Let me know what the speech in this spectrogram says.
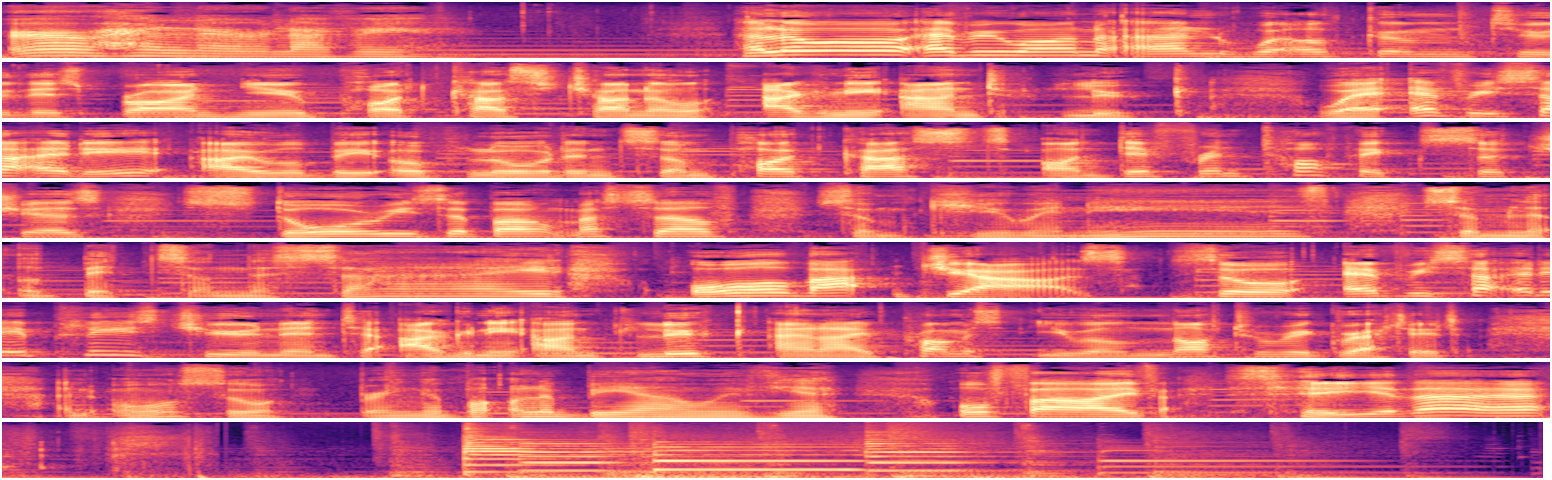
Oh, hello, lovey. Hello, everyone, and welcome to this brand new podcast channel, Agni and Luke, where every Saturday I will be uploading some podcasts on different topics, such as stories about myself, some Q and A's, some little bits on the side, all that jazz. So every Saturday, please tune in to Agni and Luke, and I promise you will not regret it. And also, bring a bottle of beer with you, or five. See you there.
